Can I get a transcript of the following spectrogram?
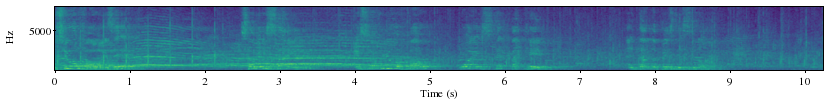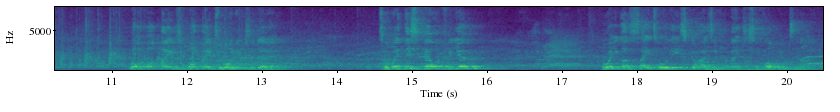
It's your fault, is it? So he's saying it's all your fault why he stepped back in and done the business tonight. What, what made you what made you want him to do it? To win this belt for you? What you got to say to all these guys who come out to support him tonight?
